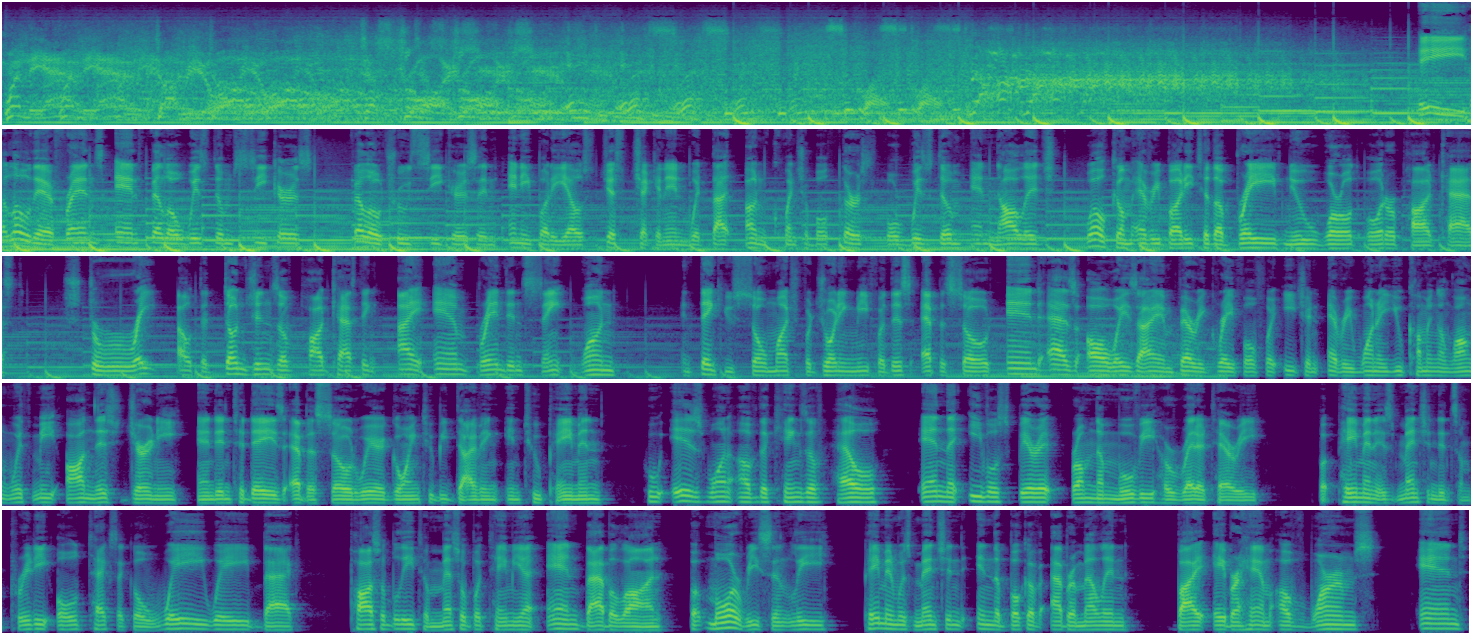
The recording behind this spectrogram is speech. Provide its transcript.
When the NWO destroys you. Anything less would be, would be civilized. civilized. Hey, hello there, friends and fellow wisdom seekers, fellow truth seekers, and anybody else just checking in with that unquenchable thirst for wisdom and knowledge. Welcome, everybody, to the Brave New World Order podcast, straight out the dungeons of podcasting. I am Brandon Saint One and thank you so much for joining me for this episode. And as always, I am very grateful for each and every one of you coming along with me on this journey. And in today's episode, we're going to be diving into Paimon, who is one of the kings of hell and the evil spirit from the movie Hereditary. But Paimon is mentioned in some pretty old texts that go way, way back, possibly to Mesopotamia and Babylon but more recently, Paimon was mentioned in the book of Abramelin by Abraham of Worms, and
